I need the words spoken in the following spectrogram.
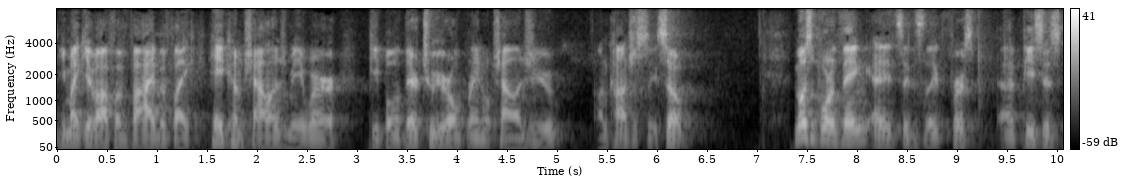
you might give off a vibe of like hey come challenge me where people their two year old brain will challenge you unconsciously. So most important thing and it's, it's the first uh, piece is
